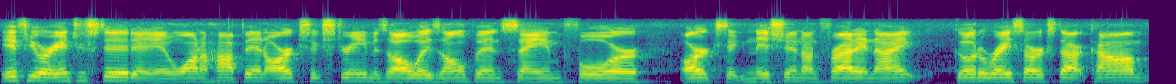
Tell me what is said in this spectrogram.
if you are interested and, and want to hop in, ARCS Xtreme is always open. Same for ARCS Ignition on Friday night. Go to racearcs.com,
